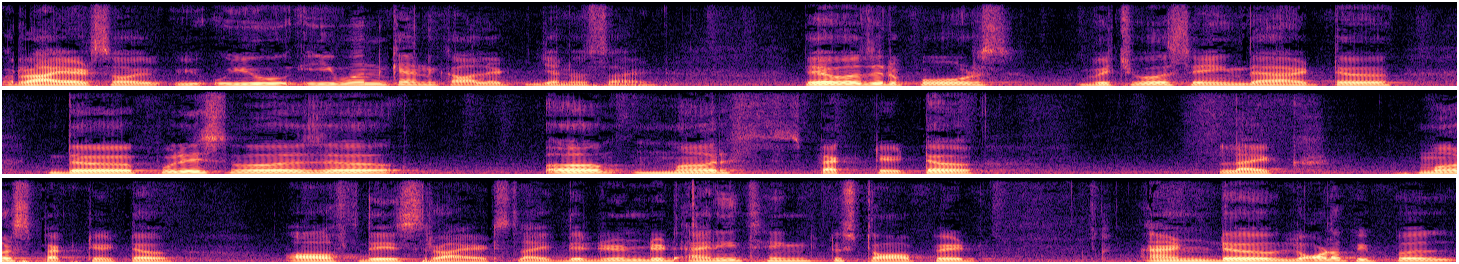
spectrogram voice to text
riots or you, you even can call it genocide. There was reports which were saying that uh, the police was uh, a mere spectator, like mere spectator of these riots. Like they didn't did anything to stop it, and a lot of people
